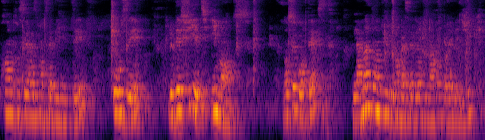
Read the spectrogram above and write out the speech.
prendre ses responsabilités, oser, le défi est immense. Dans ce contexte, la main tendue de l'ambassadeur du Maroc à la Belgique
